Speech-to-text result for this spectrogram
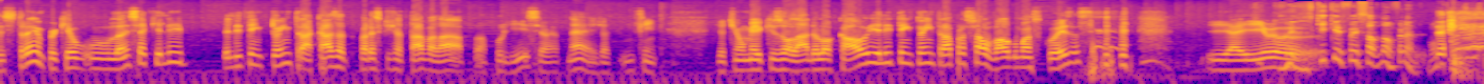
estranho, porque o, o, lance é que ele, ele tentou entrar, a casa parece que já tava lá, a polícia, né, já, enfim, já tinham meio que isolado o local, e ele tentou entrar para salvar algumas coisas, E aí o. O que, que ele foi salvar? Não, Fernando, vamos fazer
